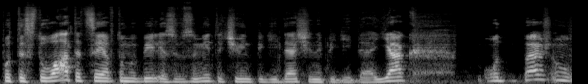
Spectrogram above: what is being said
Потестувати цей автомобіль і зрозуміти, чи він підійде, чи не підійде. Як От перш, ну,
